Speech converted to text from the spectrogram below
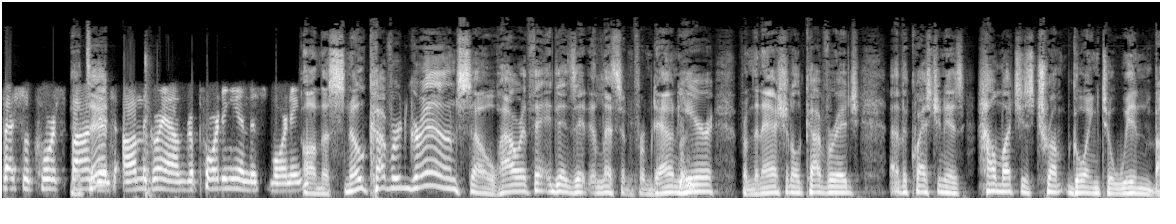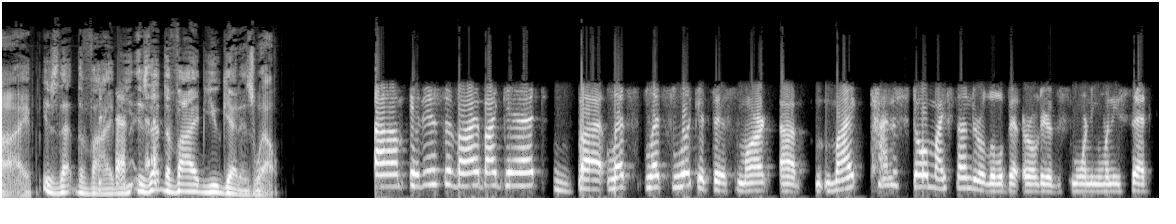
special correspondent on the ground, reporting in this morning on the snow-covered ground. So, how are things? Is it listen from down here, from the national coverage? Uh, the question is, how much is Trump going to win by? Is that the vibe? is that the vibe you get as well? Um, it is the vibe I get, but let's let's look at this, Mark. Uh, Mike kind of stole my thunder a little bit earlier this morning when he said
